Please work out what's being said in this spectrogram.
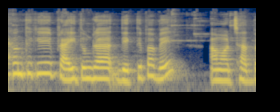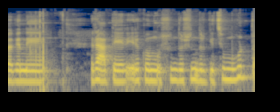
এখন থেকে প্রায়ই তোমরা দেখতে পাবে আমার ছাদ বাগানে রাতের এরকম সুন্দর সুন্দর কিছু মুহূর্ত।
